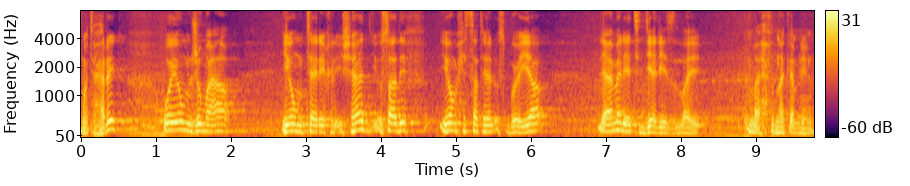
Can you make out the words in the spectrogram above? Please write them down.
متحرك. ويوم الجمعة يوم تاريخ الإشهاد يصادف يوم حصتها الأسبوعية لعملية الدياليز. الله الله يحفظنا كاملين.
